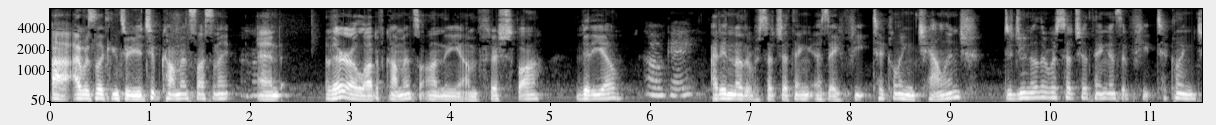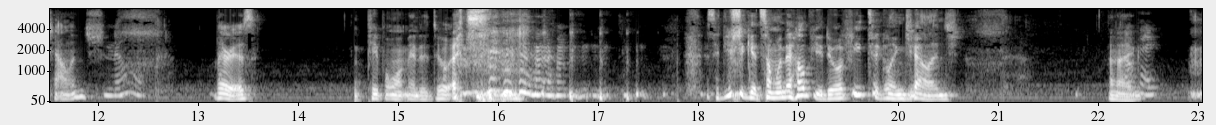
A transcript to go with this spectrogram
uh, I was looking through YouTube comments last night, uh-huh. and there are a lot of comments on the um, fish spa video. Okay. I didn't know there was such a thing as a feet tickling challenge. Did you know there was such a thing as a feet tickling challenge? No. There is. People want me to do it. I said, you should get someone to help you do a feet tickling challenge. And okay. I,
